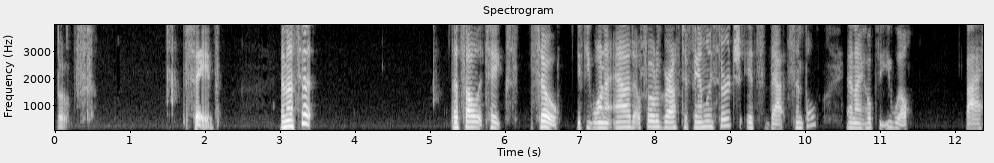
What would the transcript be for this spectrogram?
boats. Save. And that's it. That's all it takes. So if you want to add a photograph to Family Search, it's that simple, and I hope that you will. Bye.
